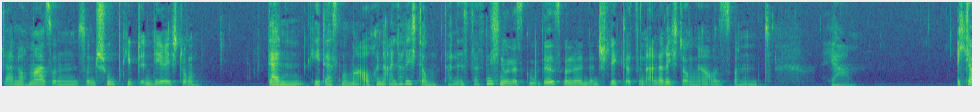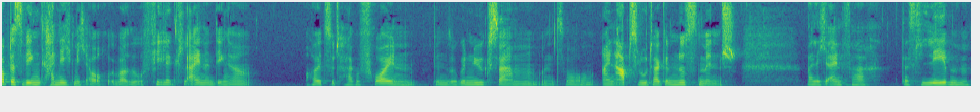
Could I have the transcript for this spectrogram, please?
da nochmal so so einen Schub gibt in die Richtung, dann geht das nun mal auch in alle Richtungen. Dann ist das nicht nur das Gute, sondern dann schlägt das in alle Richtungen aus. Und ja, ich glaube, deswegen kann ich mich auch über so viele kleine Dinge heutzutage freuen. Bin so genügsam und so ein absoluter Genussmensch, weil ich einfach das Leben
